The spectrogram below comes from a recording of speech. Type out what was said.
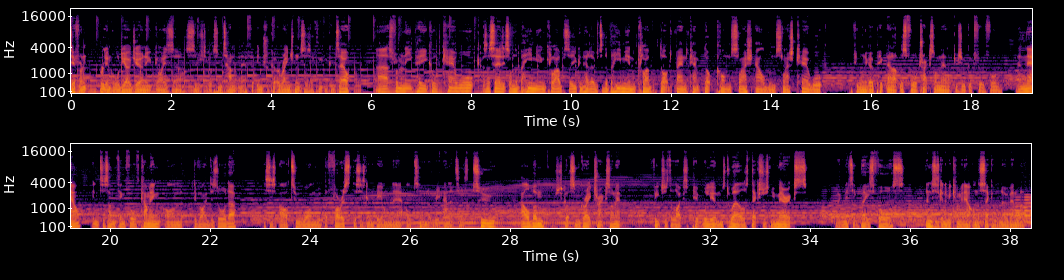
Different. Brilliant audio journey, guys. Uh, seriously got some talent there for intricate arrangements, as I think you can tell. Uh, it's from an EP called Care Walk. As I said, it's on the Bohemian Club, so you can head over to the bohemianclub.bandcamp.com slash album slash Care Walk if you want to go pick that up. There's four tracks on there. That gives you a good feel for them. And now into something forthcoming on Divine Disorder. This is R21 with The Forest. This is going to be on their Alternate Realities 2 album, which has got some great tracks on it. Features the likes of Pip Williams, Dwells, Dexterous Numerics, Magnetic Bass Force, and this is going to be coming out on the 2nd of November.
